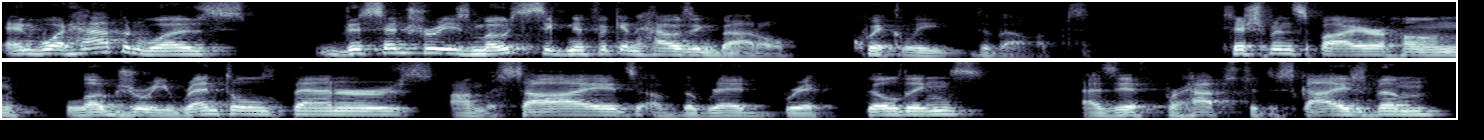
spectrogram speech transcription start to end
And what happened was this century's most significant housing battle quickly developed. Tishman Speyer hung luxury rentals banners on the sides of the red brick buildings, as if perhaps to disguise them.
